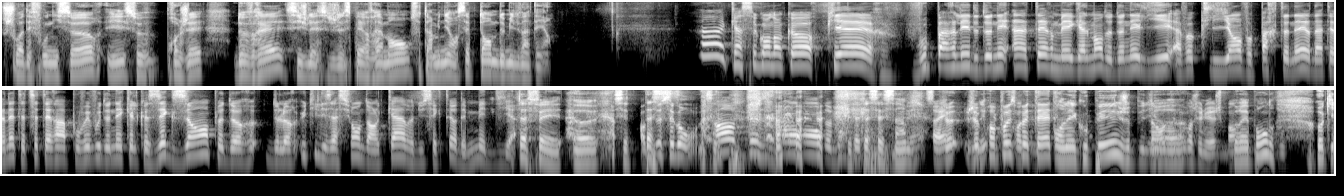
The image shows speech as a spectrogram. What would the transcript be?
choix des fournisseurs et ce projet devrait, si je l'espère vraiment, se terminer en septembre 2021. 15 secondes encore. Pierre, vous parlez de données internes, mais également de données liées à vos clients, vos partenaires d'Internet, etc. Pouvez-vous donner quelques exemples de, leur utilisation dans le cadre du secteur des médias? Tout à fait. Euh, en deux secondes. En deux secondes. c'est assez simple. Je, propose peut-être... On est coupé, je peux dire... Non, euh, continuer, je pense. répondre Ok.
